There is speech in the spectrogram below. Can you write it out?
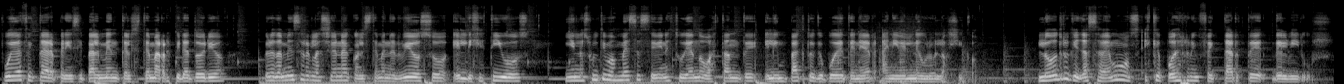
puede afectar principalmente al sistema respiratorio, pero también se relaciona con el sistema nervioso, el digestivo, y en los últimos meses se viene estudiando bastante el impacto que puede tener a nivel neurológico. Lo otro que ya sabemos es que puedes reinfectarte del virus.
